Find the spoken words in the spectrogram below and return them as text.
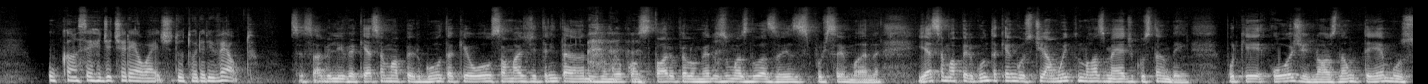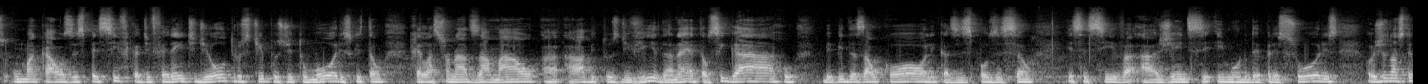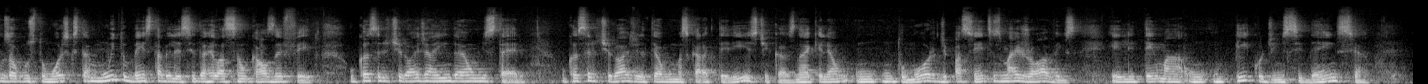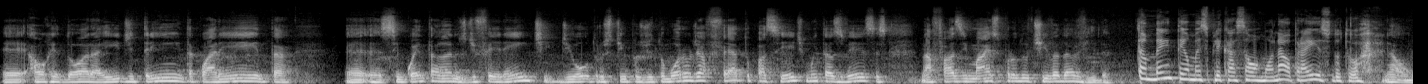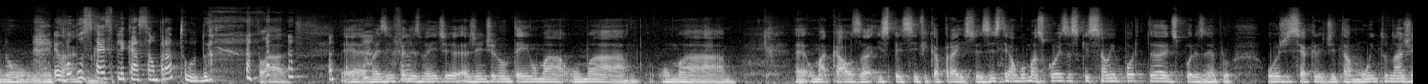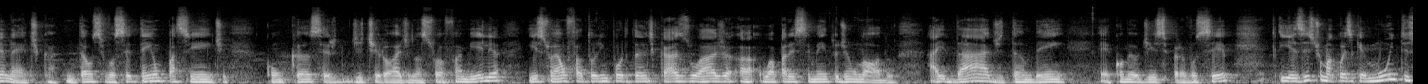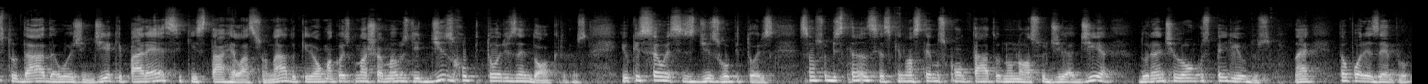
o câncer de tireoide, doutor Erivelto? Você sabe, Lívia, que essa é uma pergunta que eu ouço há mais de 30 anos no meu consultório, pelo menos umas duas vezes por semana. E essa é uma pergunta que angustia muito nós médicos também, porque hoje nós não temos uma causa específica, diferente de outros tipos de tumores que estão relacionados a mal a, a hábitos de vida, né? Então, cigarro, bebidas alcoólicas, exposição excessiva a agentes imunodepressores. Hoje nós temos alguns tumores que está muito bem estabelecida a relação causa-efeito. O câncer de tiroide ainda é um mistério. O câncer de tiroide ele tem algumas características, né, que ele é um, um, um tumor de pacientes mais jovens. Ele tem uma, um, um pico de incidência é, ao redor aí de 30, 40 é, 50 é, anos, diferente de outros tipos de tumor, onde afeta o paciente muitas vezes na fase mais produtiva da vida. Também tem uma explicação hormonal para isso, doutor? Não, não. não Eu tá, vou buscar não. explicação para tudo. Claro. É, mas infelizmente a gente não tem uma, uma, uma é, uma causa específica para isso. Existem algumas coisas que são importantes, por exemplo, hoje se acredita muito na genética. Então, se você tem um paciente com câncer de tiroide na sua família, isso é um fator importante caso haja o aparecimento de um nódulo. A idade também é, como eu disse para você. E existe uma coisa que é muito estudada hoje em dia, que parece que está relacionado, que é uma coisa que nós chamamos de disruptores endócrinos. E o que são esses disruptores? São substâncias que nós temos contato no nosso dia a dia durante longos períodos. Né? Então, por exemplo,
